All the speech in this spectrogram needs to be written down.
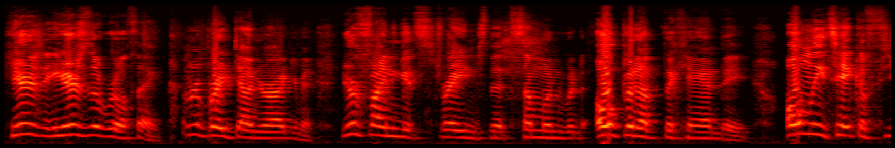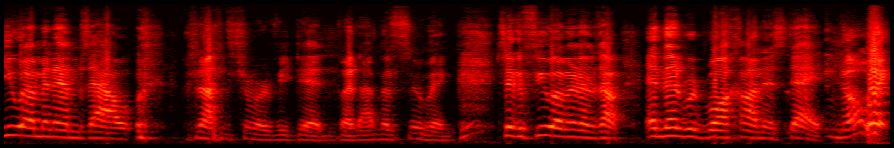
Here's here's the real thing. I'm gonna break down your argument. You're finding it strange that someone would open up the candy, only take a few M and M's out. Not sure if he did, but I'm assuming took a few M and M's out, and then would walk on his day. No. but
